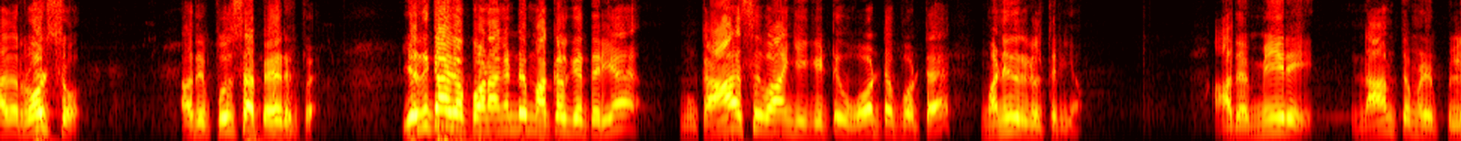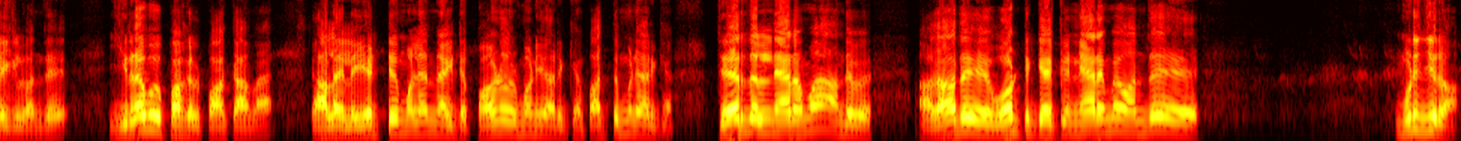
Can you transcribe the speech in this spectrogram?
அது ரோட் ஷோ அது புதுசாக பேர் இப்போ. எதுக்காக போனாங்கன்ட்டு மக்களுக்கு தெரியும். காசு வாங்கிக்கிட்டு ஓட்டை போட்ட மனிதர்கள் தெரியும். அதை மீறி நாம் தமிழர் பிள்ளைகள் வந்து இரவு பகல் பார்க்காம காலையில் எட்டு மணிலேருந்து நைட்டு பதினோரு மணி வரைக்கும் பத்து மணி வரைக்கும் தேர்தல் நேரமாக அந்த அதாவது ஓட்டு கேட்கும் நேரமே வந்து முடிஞ்சிடும்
